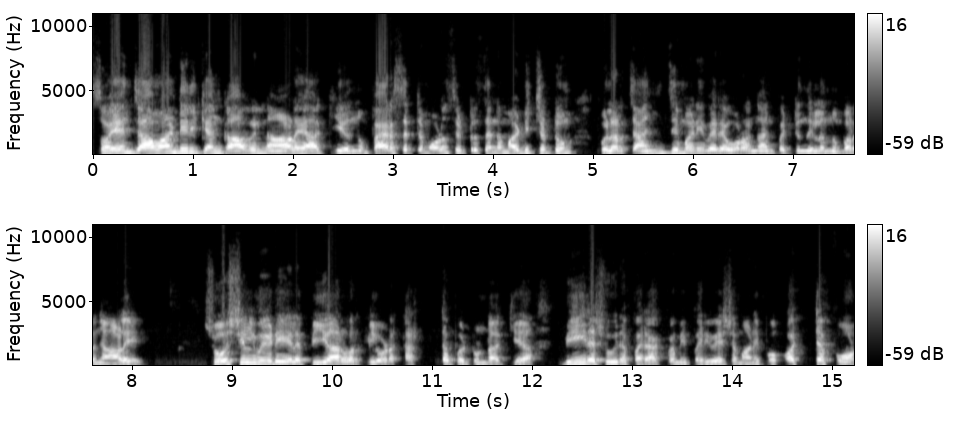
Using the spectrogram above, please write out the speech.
സ്വയം ചാവാണ്ടിരിക്കാൻ കാവലിന് ആളെയാക്കിയെന്നും പാരസെറ്റമോളും സിട്രിസനും അടിച്ചിട്ടും പുലർച്ചെ അഞ്ച് മണി വരെ ഉറങ്ങാൻ പറ്റുന്നില്ലെന്നും പറഞ്ഞ ആളെ. സോഷ്യൽ മീഡിയയിലെ പി ആർ വർക്കിലൂടെ കഷ്ടപ്പെട്ടുണ്ടാക്കിയ വീരശൂര പരാക്രമി പരിവേഷമാണ് ഇപ്പോൾ ഒറ്റ ഫോൺ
